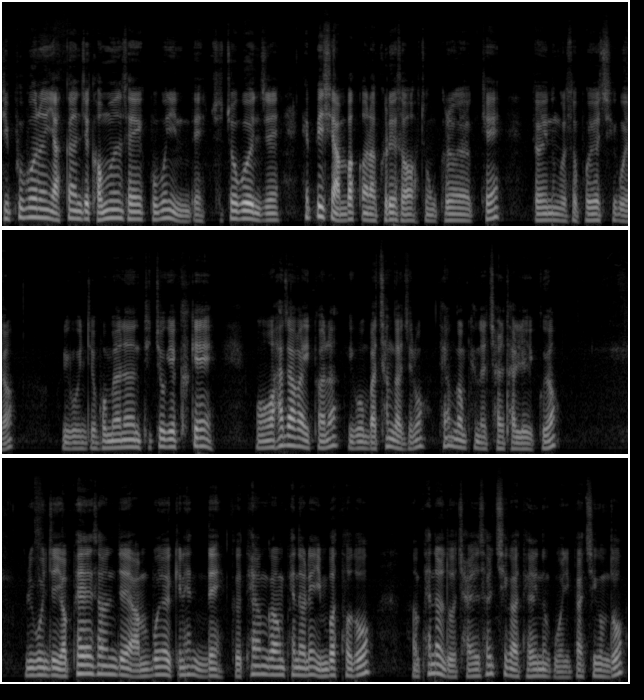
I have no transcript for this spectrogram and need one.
뒷부분은 약간 이제 검은색 부분이 있는데 저쪽은 이제 햇빛이 안 받거나 그래서 좀 그렇게 되어 있는 것으로 보여지고요. 그리고 이제 보면은 뒤쪽에 크게 뭐 하자가 있거나 이거 마찬가지로 태양광 패널 잘 달려 있고요. 그리고 이제 옆에선 이제 안 보여 있긴 했는데 그 태양광 패널에 인버터도 어, 패널도 잘 설치가 되어 있는 거 보니까 지금도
